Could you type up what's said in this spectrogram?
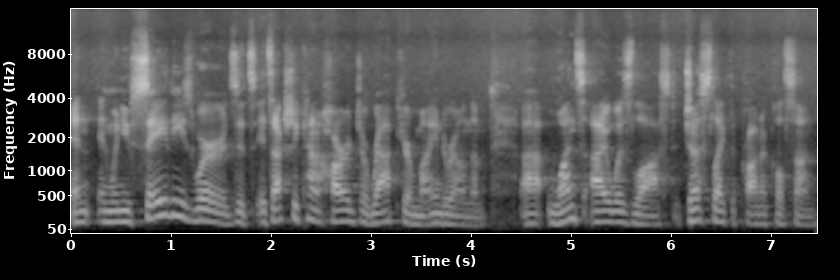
And, and when you say these words, it's, it's actually kind of hard to wrap your mind around them. Uh, once I was lost, just like the prodigal son,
